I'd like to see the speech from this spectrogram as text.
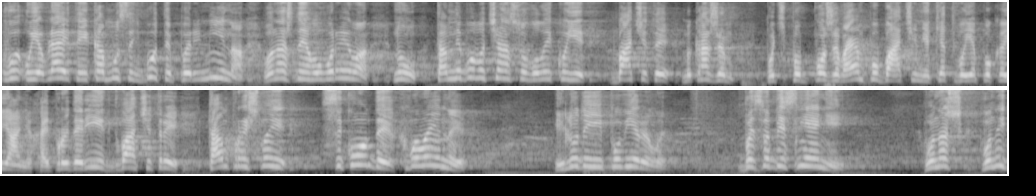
ви уявляєте, яка мусить бути переміна. Вона ж не говорила, ну там не було часу великої бачити. Ми кажемо, «Поч- поживемо, побачимо, яке твоє покаяння. Хай пройде рік, два чи три. Там пройшли секунди, хвилини. І люди їй повірили. Без об'яснень. Вона ж, вони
